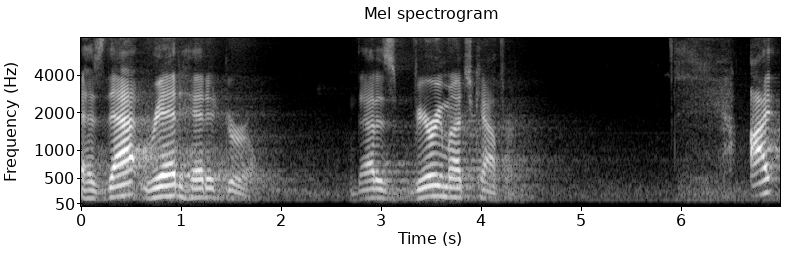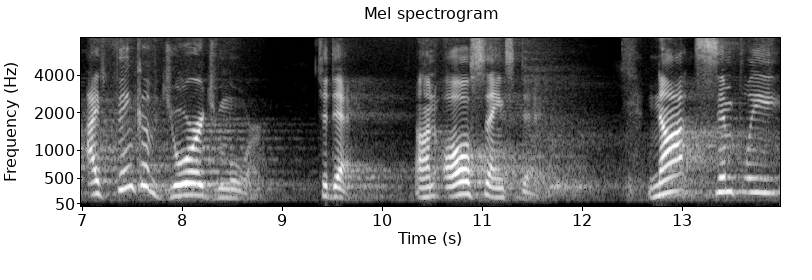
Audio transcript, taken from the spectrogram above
as that red-headed girl. That is very much Catherine. I, I think of George Moore today on All Saints' Day, not simply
